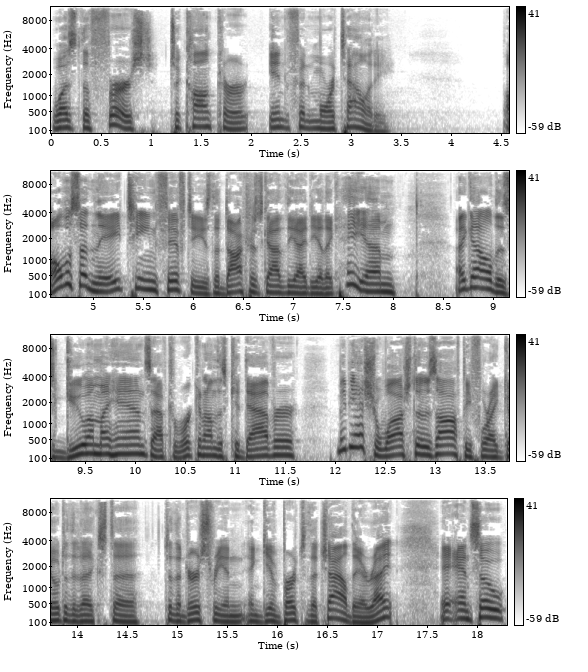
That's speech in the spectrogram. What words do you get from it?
was the first to conquer infant mortality. All of a sudden, in the 1850s, the doctors got the idea like, hey, um, I got all this goo on my hands after working on this cadaver. Maybe I should wash those off before I go to the next uh, to the nursery and, and give birth to the child there, right? And, and so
